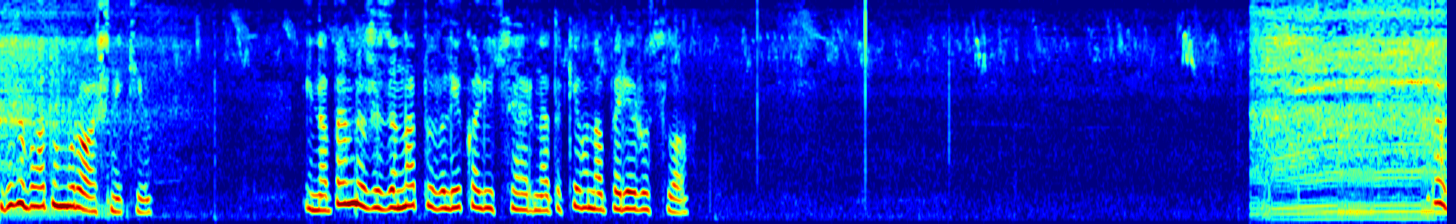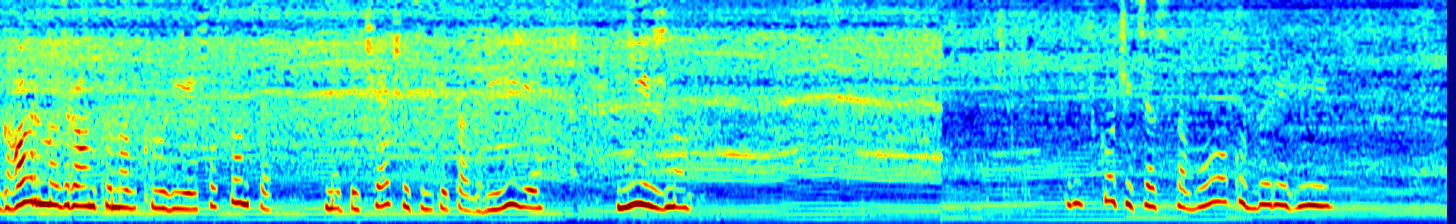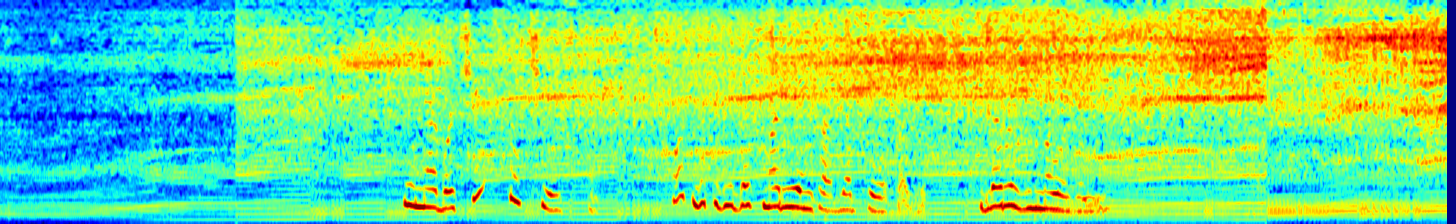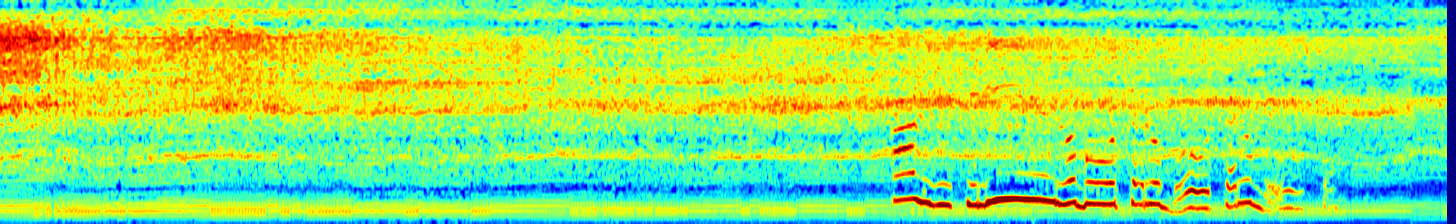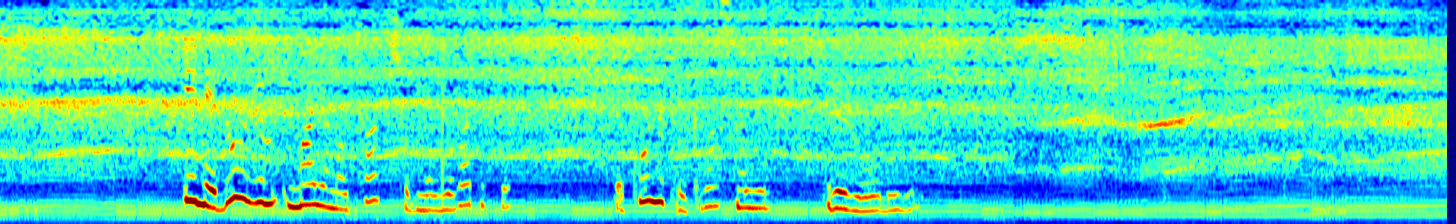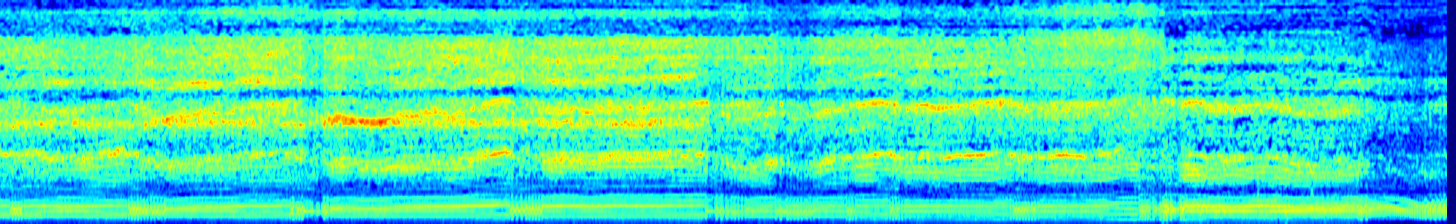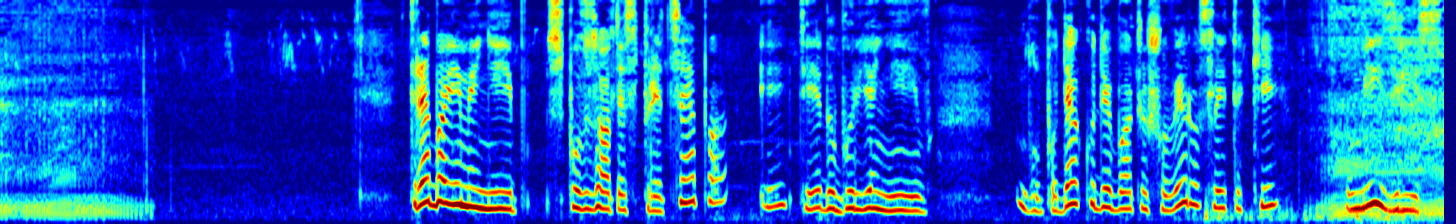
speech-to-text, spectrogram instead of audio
дуже багато мурашників. І, напевно, вже занадто велика люцерна, таки вона переросла. Так гарно зранку навкруги, що сонце не пече, ще тільки так гріє, ніжно. Відскочиться ставок у береги. І небо чисто, чисто. От би тобі де хмаринка для показу, для розмноження. Але в селі робота, робота, робота. І не дуже маємо час, щоб навігатися такою прекрасною природою. Треба і мені сповзати з прицепа і йти до бур'янів, бо подекуди бачу, що виросли такі у мій зріст.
